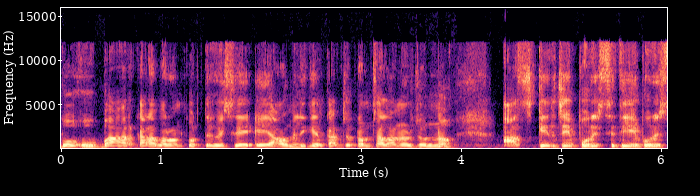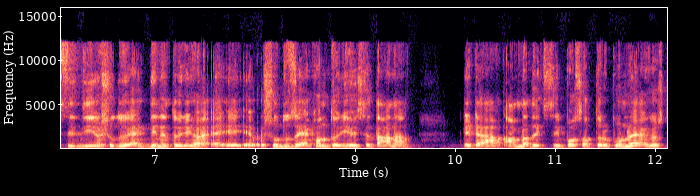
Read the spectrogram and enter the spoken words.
বহুবার কারাবরণ করতে হয়েছে এই আওয়ামী লীগের কার্যক্রম চালানোর জন্য। আজকের যে পরিস্থিতি, এই পরিস্থিতিও শুধু একদিনে তৈরি হয় শুধু যে এখন তৈরি হয়েছে তা না। এটা আমরা দেখছি পঁচাত্তর পনেরোই আগস্ট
